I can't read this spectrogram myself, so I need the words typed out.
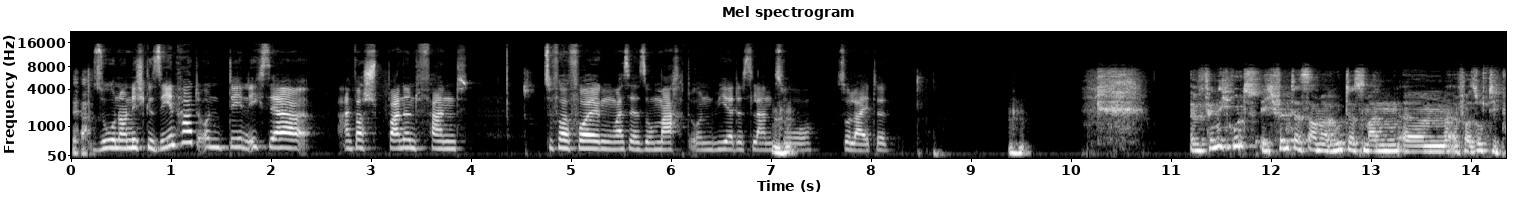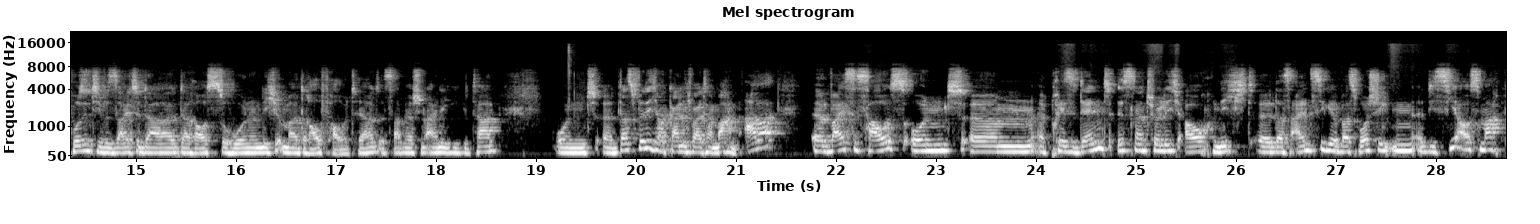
ja. so noch nicht gesehen hat und den ich sehr einfach spannend fand zu verfolgen, was er so macht und wie er das Land mhm. so, so leitet. Mhm. Finde ich gut. Ich finde das auch mal gut, dass man ähm, versucht, die positive Seite da, da rauszuholen und nicht immer draufhaut. Ja? Das haben ja schon einige getan. Und äh, das will ich auch gar nicht weitermachen. Aber äh, Weißes Haus und ähm, Präsident ist natürlich auch nicht äh, das Einzige, was Washington äh, DC ausmacht.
